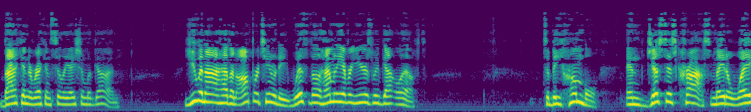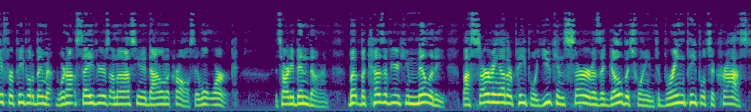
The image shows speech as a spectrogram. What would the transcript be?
back into reconciliation with God. You and I have an opportunity with the how many ever years we've got left to be humble and just as Christ made a way for people to be met, we're not saviors. I'm not asking you to die on a cross. It won't work. It's already been done. But because of your humility, by serving other people, you can serve as a go between to bring people to Christ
